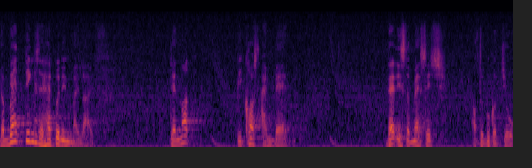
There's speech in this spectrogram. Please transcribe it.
the bad things that happen in my life, they're not because I'm bad. That is the message of the book of Job.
